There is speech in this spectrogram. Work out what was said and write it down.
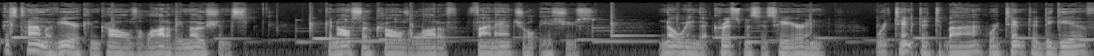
This time of year can cause a lot of emotions. It can also cause a lot of financial issues, knowing that Christmas is here and we're tempted to buy, we're tempted to give,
